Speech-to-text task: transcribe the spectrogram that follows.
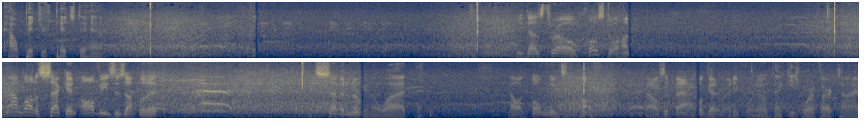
how pitchers pitch to him. He does throw close to 100. Ground ball to second. Albies is up with it. Seven in a You know what? Alec Bohm leads off. Fouls it back. We'll get it ready for you. I don't think he's worth our time.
